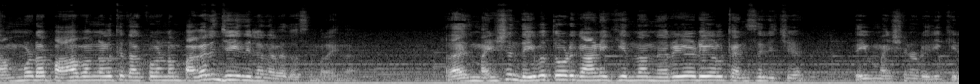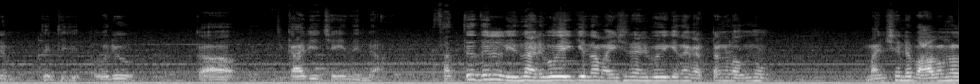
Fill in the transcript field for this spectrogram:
നമ്മുടെ പാപങ്ങൾക്ക് തക്കവണ്ണം പകരം ചെയ്യുന്നില്ലെന്ന വേദോസം പറയുന്നത്. അതായത് മനുഷ്യൻ ദൈവത്തോട് കാണിക്കുന്ന നെറുകേടുകൾക്കനുസരിച്ച് ദൈവം മനുഷ്യനോട് ഒരിക്കലും തെറ്റി ഒരു കാര്യം ചെയ്യുന്നില്ല. സത്യത്തിൽ ഇന്ന് അനുഭവിക്കുന്ന മനുഷ്യൻ അനുഭവിക്കുന്ന ഘട്ടങ്ങളൊന്നും മനുഷ്യന്റെ പാപങ്ങൾ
